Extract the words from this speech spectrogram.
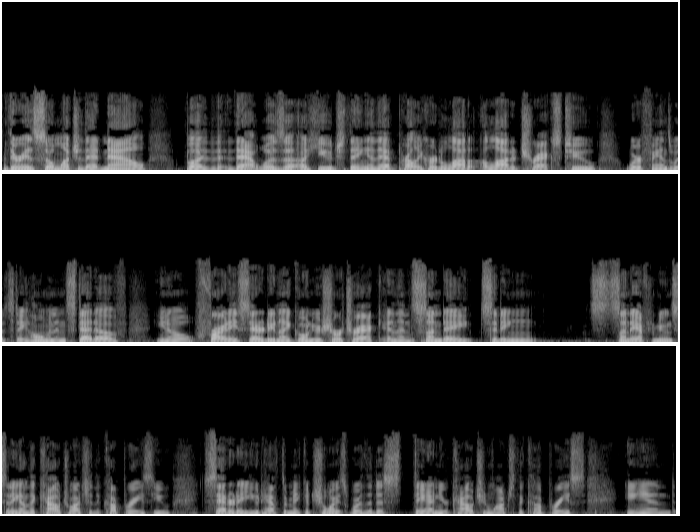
there is so much of that now. But th- that was a, a, huge thing, and that probably hurt a lot, of, a lot of tracks too, where fans would stay home, and instead of you know Friday, Saturday night going to your short track, and then Sunday sitting Sunday afternoon sitting on the couch watching the cup race, you Saturday you'd have to make a choice whether to stay on your couch and watch the cup race and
